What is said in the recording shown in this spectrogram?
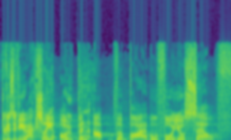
Because if you actually open up the Bible for yourself,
